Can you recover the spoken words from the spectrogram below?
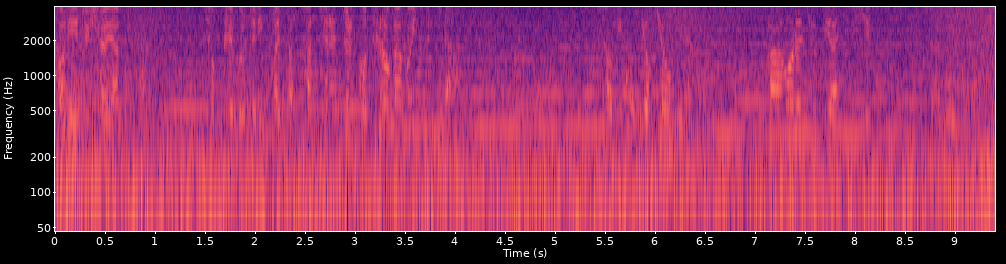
처리해 주셔야 합니다. 적 괴물들이 벌써 선체를 뚫고 들어가고 있습니다. 적이 공격해 옵니다. 방어를 준비하십시오. 하고 있습니다.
